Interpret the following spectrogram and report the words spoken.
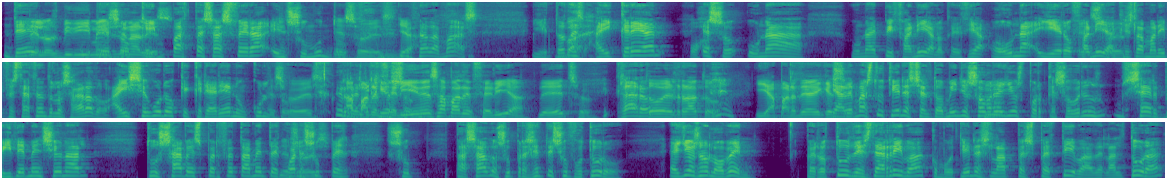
de, los bidimensionales. lo que impacta esa esfera en su mundo. Eso es. Nada más. Y entonces ahí crean eso, una, una epifanía, lo que decía, o una hierofanía, que es. la manifestación de lo sagrado. Ahí seguro que crearían un culto. Eso es. Aparecería y desaparecería, de hecho. Claro. Todo el rato. Y aparte de que. Y además tú tienes el dominio sobre mm. ellos porque sobre un ser bidimensional tú sabes perfectamente cuál es, Su, su pasado, su presente y su futuro. Ellos no lo ven, pero tú desde arriba, como tienes la perspectiva de la altura,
